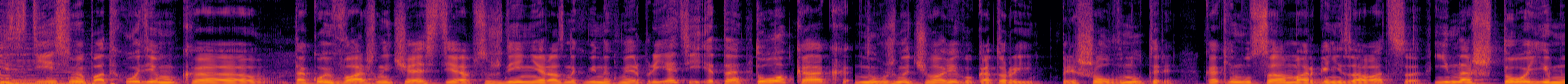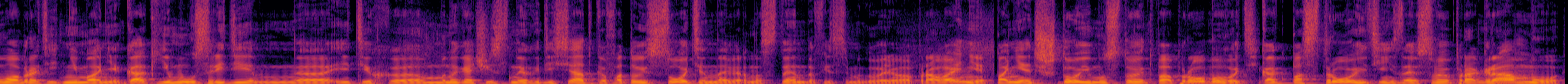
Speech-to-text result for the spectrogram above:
И здесь мы подходим к такой важной части обсуждения разных винных мероприятий. Это то, как нужно человеку, который пришел внутрь, как ему самоорганизоваться и на что ему обратить внимание, как ему среди э, этих э, многочисленных десятков, а то и сотен, наверное, стендов, если мы говорим о провайне, понять, что ему стоит попробовать, как построить, я не знаю, свою программу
